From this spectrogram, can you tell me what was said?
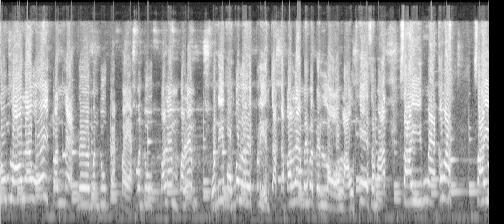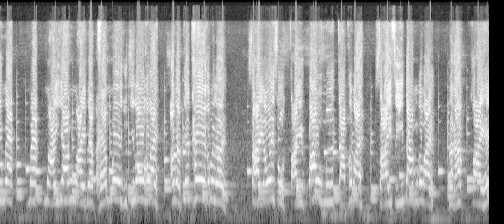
ซุ้มล้อแล้วเอ้ย มันแมกเดิมมันดูแปลกๆมันดูปลาแรมปลาแรมวันนี้ผมก็เลยเปลี่ยนจากกระปลาแรมให้มันเป็นหล่อเหลาเท่สมาร์ทใส่แม็กเข้าไปใส่แม็กแม็กใหม่ยางใหม่แบบแฮมเมอร์อยูจิโร่เข้าไปเอาแบบเท่ๆเข้าไปเลย ใส่เอาไว้สุดใส่เบ้ามือจับเข้าไป ใส่สีดำเข้าไปนะครับ ใส่ให้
